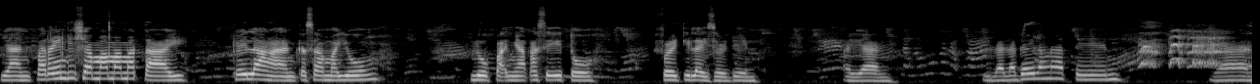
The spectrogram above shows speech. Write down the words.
Yan, para hindi siya mamamatay, kailangan kasama yung lupa niya kasi ito fertilizer din. Ayan. Ilalagay lang natin. Yan.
